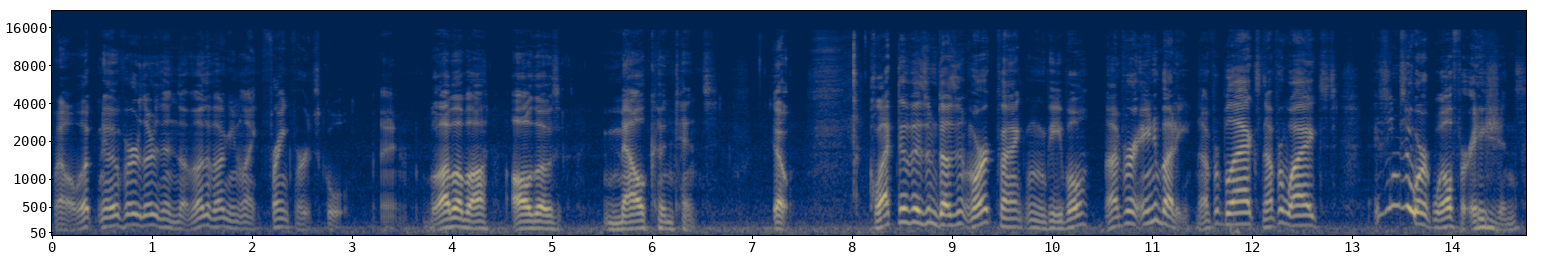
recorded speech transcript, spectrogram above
Well, look no further than the motherfucking like Frankfurt School and blah blah blah. All those malcontents. So, collectivism doesn't work, fucking people. Not for anybody. Not for blacks. Not for whites. It seems to work well for Asians.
